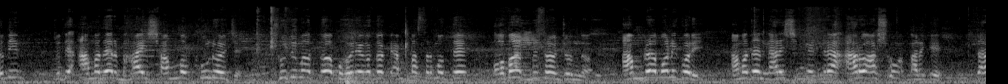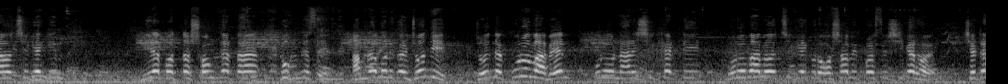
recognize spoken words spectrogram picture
যদি যদি আমাদের ভাই সাম্য খুন হয়েছে, শুধুমাত্র বহিরাগত ক্যাম্পাসের মধ্যে অবাধ বিচরণের জন্য, আমরা মনে করি আমাদের নারী শিক্ষার্থীরা আরও আসু মানে কি, তারা হচ্ছে কি নিরাপত্তা সংখ্যার তারা ভুগতেছে। আমরা মনে করি যদি যদি না কোনোভাবে কোনো নারী শিক্ষার্থী কোনোভাবে হচ্ছে গিয়ে কোনো অস্বাভাবিক পরিস্থিতির শিকার হয়, সেটা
